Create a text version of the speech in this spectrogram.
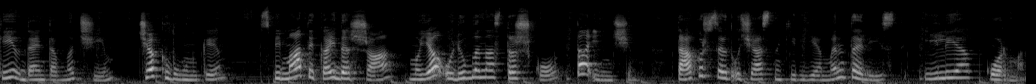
Київ день та вночі, Чаклунки, Спіймати Кайдаша, Моя улюблена Страшко та інші. Також серед учасників є менталіст Ілія Корман.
